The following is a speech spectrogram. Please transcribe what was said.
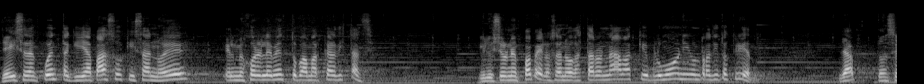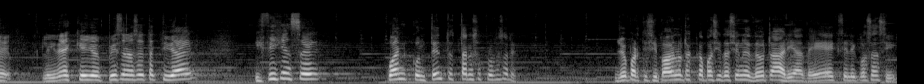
Y ahí se dan cuenta que ya pasos quizás no es el mejor elemento para marcar distancia. Y lo hicieron en papel, o sea, no gastaron nada más que plumón y un ratito escribiendo. ¿Ya? Entonces, la idea es que ellos empiecen a hacer estas actividades y fíjense cuán contentos están esos profesores. Yo he participado en otras capacitaciones de otra área, de Excel y cosas así,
